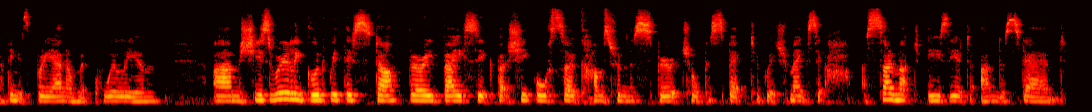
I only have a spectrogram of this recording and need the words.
I think it's Brianna McWilliam um, she's really good with this stuff, very basic, but she also comes from the spiritual perspective, which makes it so much easier to understand.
